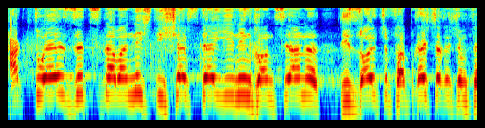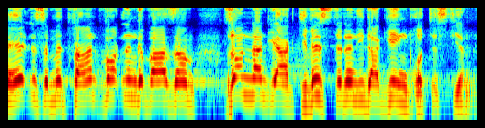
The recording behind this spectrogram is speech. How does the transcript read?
Aktuell sitzen aber nicht die Chefs derjenigen Konzerne, die solche verbrecherischen Verhältnisse mitverantworten in Gewahrsam, sondern die Aktivistinnen, die dagegen protestieren.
